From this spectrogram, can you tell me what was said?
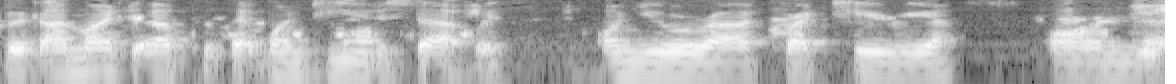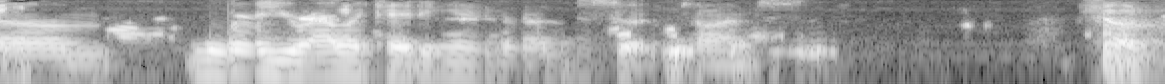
but I might uh, put that one to you to start with on your uh, criteria on um, where you're allocating in uncertain times. Sure.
